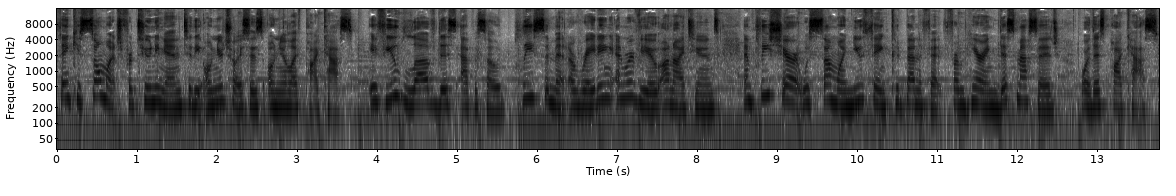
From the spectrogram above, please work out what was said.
Thank you so much for tuning in to the Own Your Choices, Own Your Life podcast. If you love this episode, please submit a rating and review on iTunes and please share it with someone you think could benefit from hearing this message or this podcast.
